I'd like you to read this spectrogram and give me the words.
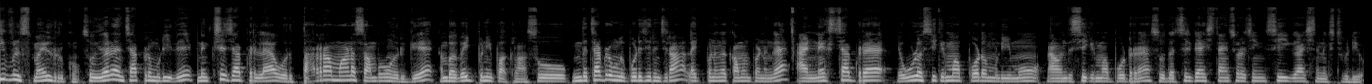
ஈவில் ஸ்மைல் இருக்கும். சோ இதோட சாப்டர் முடியுது. நெக்ஸ்ட் சாப்டர்ல ஒரு தரமான சம்பவம் இருக்கு. நம்ம வெயிட் பண்ணி பார்க்கலாம். சோ இந்த சாப்டர் உங்களுக்கு பிடிச்சிருந்துச்சுன்னா லைக் பண்ணுங்க கமெண்ட் பண்ணுங்க. அண்ட் நெக்ஸ்ட் சாப்டரை எவ்வளவு சீக்கிரமா போட முடியும் நான் வந்து சீக்கிரமா போட்டுறேன். So that's guys thanks for வாட்சிங் சி கைஸ் நெக்ஸ்ட் வீடியோ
